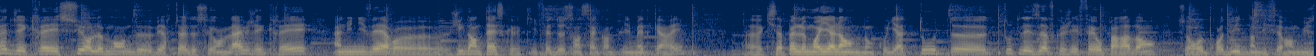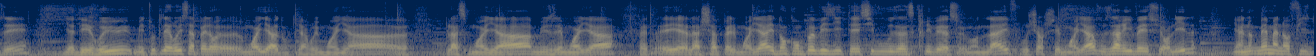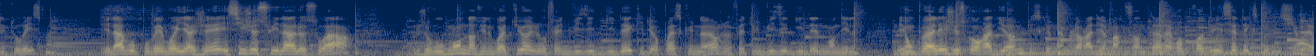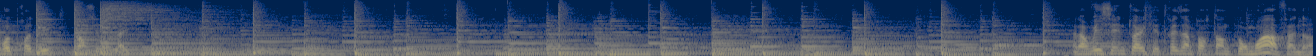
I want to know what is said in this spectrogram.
fait, j'ai créé sur le monde virtuel de Second Life, j'ai créé un univers euh, gigantesque qui fait 250 000 m2, qui s'appelle le Moyaland, donc où il y a toutes, euh, les œuvres que j'ai faites auparavant sont reproduites dans différents musées. Il y a des rues, mais toutes les rues s'appellent euh, Moya, donc il y a rue Moya, place Moya, musée Moya et la chapelle Moya. Et donc on peut visiter, si vous vous inscrivez à Second Life, vous cherchez Moya, vous arrivez sur l'île, il y a même un office du tourisme, et là, vous pouvez voyager. Et si je suis là le soir, je vous monte dans une voiture et je vous fais une visite guidée qui dure presque une heure. Je vous fais une visite guidée de mon île. Et on peut aller jusqu'au Radium, puisque même le Radium Art Center est reproduit, et cette exposition est reproduite dans Second Life. Alors oui, c'est une toile qui est très importante pour moi, enfin euh,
